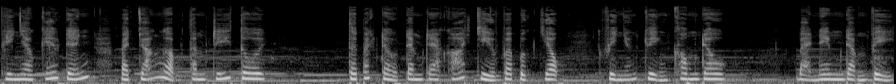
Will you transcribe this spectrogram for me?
thi nhau kéo đến và choáng ngợp tâm trí tôi. Tôi bắt đầu đâm ra khó chịu và bực dọc vì những chuyện không đâu. Bà nêm đậm vị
